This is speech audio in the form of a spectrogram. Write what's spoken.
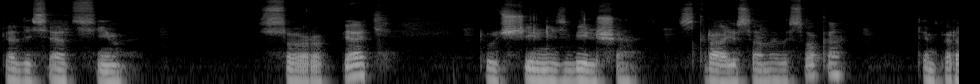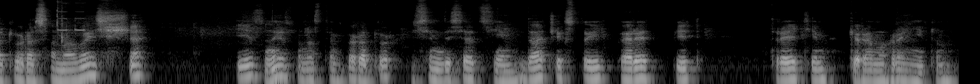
57 45. Тут щільність більша, з краю саме висока, температура сама вища. І знизу у нас температура 87. Датчик стоїть перед під третім керамогранітом.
